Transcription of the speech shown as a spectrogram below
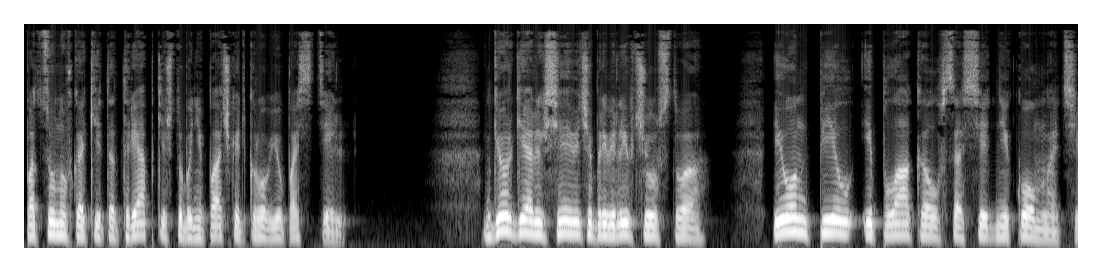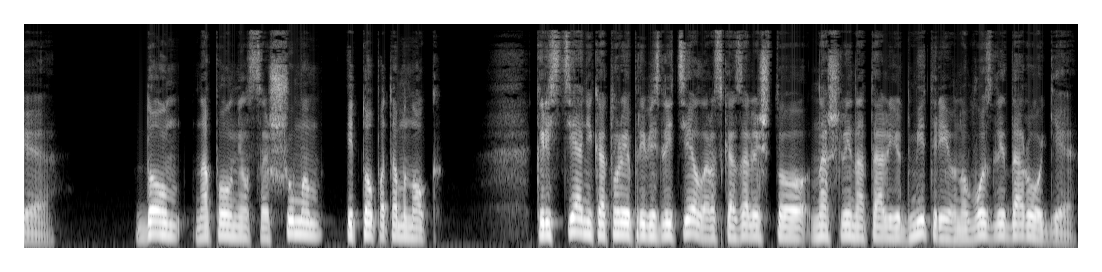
подсунув какие-то тряпки, чтобы не пачкать кровью постель. Георгия Алексеевича привели в чувство, и он пил и плакал в соседней комнате. Дом наполнился шумом и топотом ног. Крестьяне, которые привезли тело, рассказали, что нашли Наталью Дмитриевну возле дороги,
